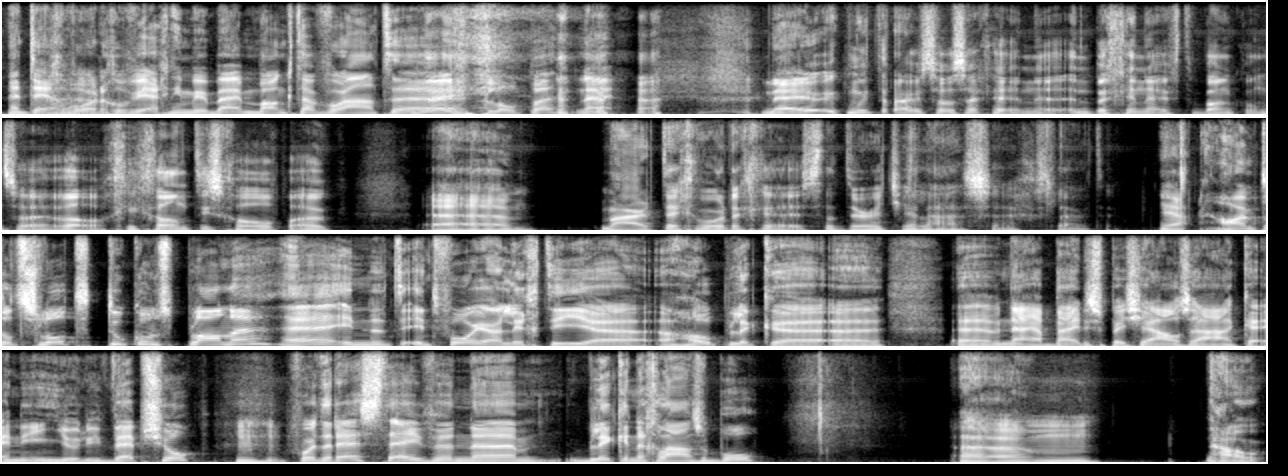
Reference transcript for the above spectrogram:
En tegenwoordig hoef je echt niet meer bij een bank daarvoor aan te Nee. kloppen. Nee. Nee, ik moet trouwens wel zeggen, in, in het begin heeft de bank ons eh, wel gigantisch geholpen ook. Ehm, maar tegenwoordig eh, is dat deurtje helaas eh, gesloten. Ja. Harm, tot slot, toekomstplannen. Hè? In, het, in het voorjaar ligt die eh, hopelijk eh, eh, nou ja, bij de speciaalzaken en in jullie webshop. Mhm. Voor de rest even een blik in de glazen bol. Ehm, nou,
